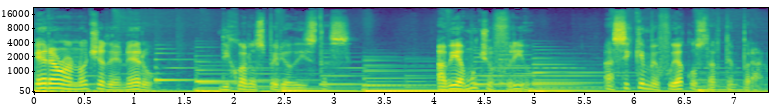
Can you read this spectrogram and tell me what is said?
Era una noche de enero, dijo a los periodistas. Había mucho frío así que me fui a acostar temprano.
